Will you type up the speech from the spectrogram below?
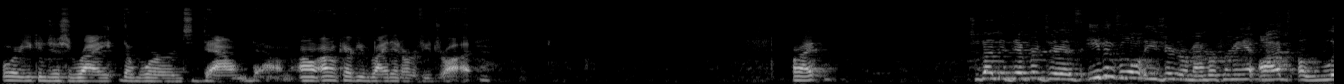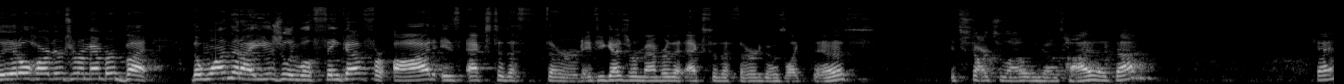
or you can just write the words down, down. I don't, I don't care if you write it or if you draw it. All right. So then the difference is even's a little easier to remember for me. Odd's a little harder to remember, but the one that I usually will think of for odd is x to the third. If you guys remember that x to the third goes like this, it starts low and goes high like that okay?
